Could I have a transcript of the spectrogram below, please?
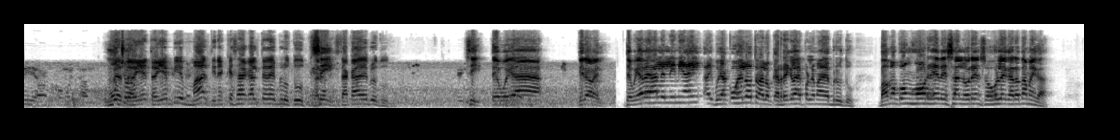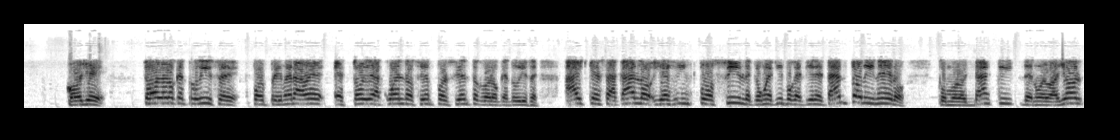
Días, ¿cómo estamos? Mucho. Te, oyes, te oyes bien mal, tienes que sacarte del Bluetooth. Sí. Saca del Bluetooth. Sí, te voy a. Mira, a ver. Te voy a dejar en línea ahí. ahí voy a coger otra, lo que arregla el problema de Bluetooth. Vamos con Jorge de San Lorenzo. Jorge Garata Mega. Oye, todo lo que tú dices, por primera vez estoy de acuerdo 100% con lo que tú dices. Hay que sacarlo y es imposible que un equipo que tiene tanto dinero como los Yankees de Nueva York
